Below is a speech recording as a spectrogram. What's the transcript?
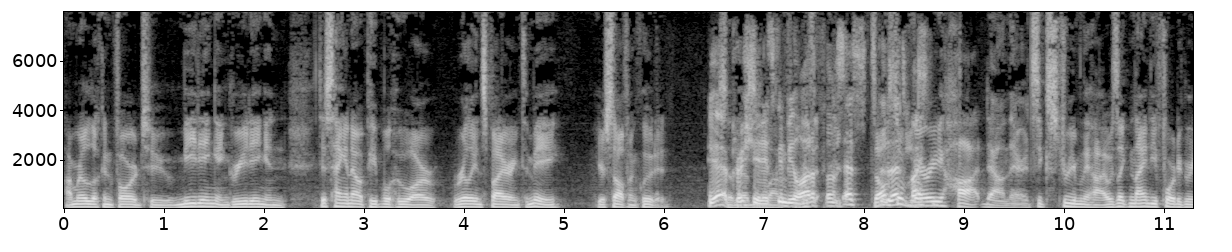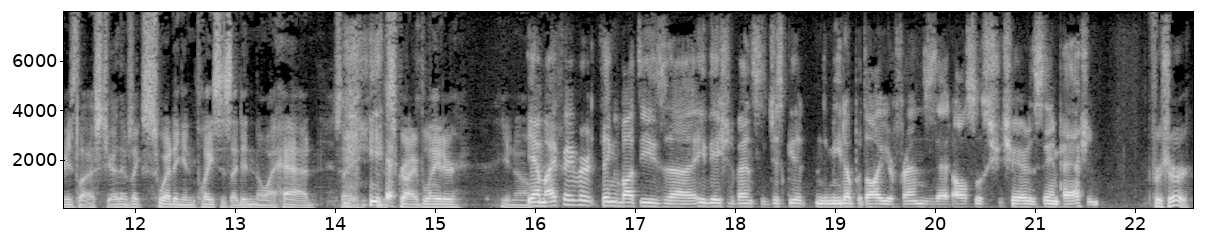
I'm really looking forward to meeting and greeting and just hanging out with people who are really inspiring to me, yourself included. Yeah, so appreciate it. It's going to be a lot of fun. That's, it's also very hot down there. It's extremely hot. It was like 94 degrees last year. There was like sweating in places I didn't know I had, So I yeah. describe later. You know. Yeah, my favorite thing about these uh, aviation events is just getting to meet up with all your friends that also share the same passion. For sure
